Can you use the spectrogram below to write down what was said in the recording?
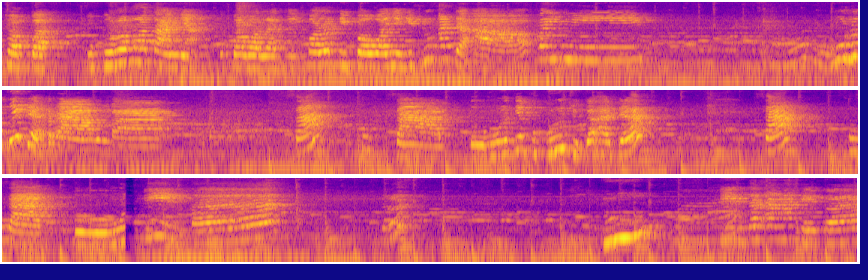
Coba Bu Guru mau tanya ke bawah lagi. Kalau di bawahnya hidung ada apa ini? Mulutnya ada berapa? Satu. Satu. Mulutnya Bu Guru juga ada satu. Satu. Pinter. Terus du. Pinter anak hebat.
